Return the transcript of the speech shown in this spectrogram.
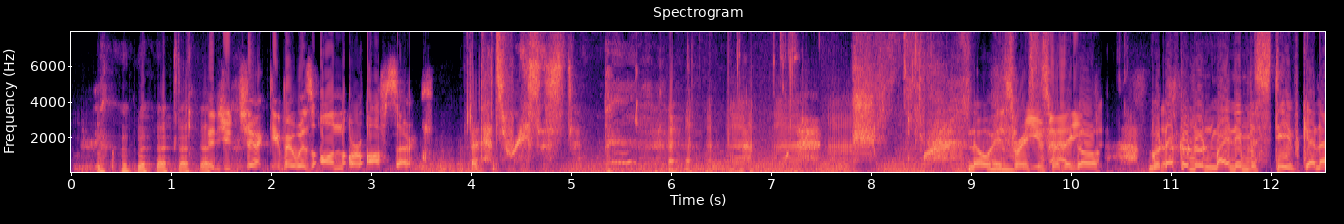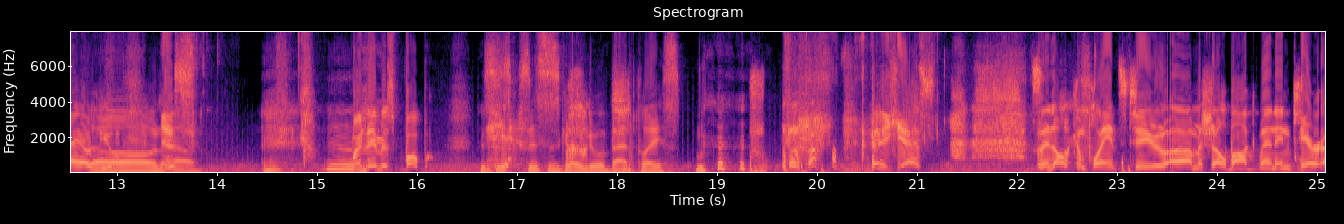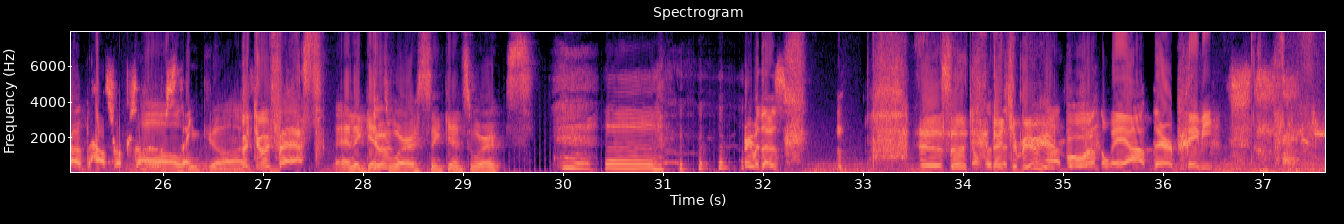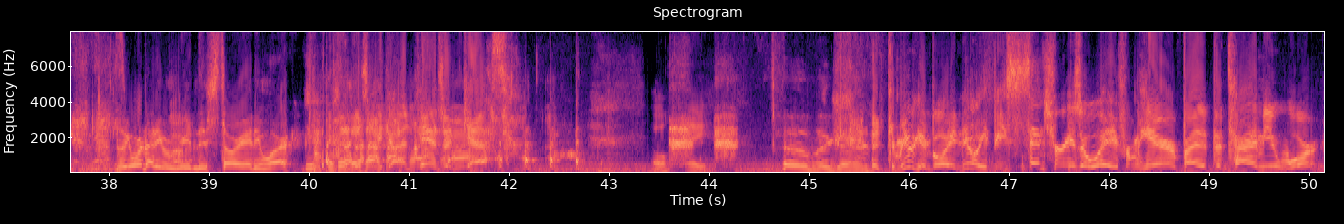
Did you check if it was on or off, sir? That's racist. No, it's racist when they go. Good afternoon. My name is Steve. Can I help you? Oh no! Yes. My name is Bob. This is this is going to a bad place. yes. Send all complaints to uh, Michele Bachmann in care of the House of Representatives. Oh Thank god! But do it fast. And it gets Good. worse. It gets worse. Uh, Agree with those. Yes, so Don't let a that chameleon on the way out there, baby. It's like we're not even reading this story anymore. This week on Tangent Cast. oh hey. oh my god. The chameleon boy knew he'd be centuries away from here by the time you war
